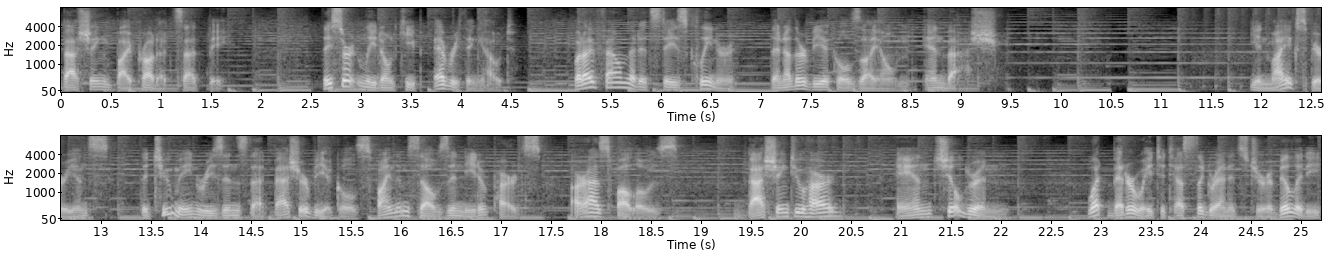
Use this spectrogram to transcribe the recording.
bashing byproducts at bay. They certainly don't keep everything out, but I've found that it stays cleaner than other vehicles I own and bash. In my experience, the two main reasons that basher vehicles find themselves in need of parts are as follows bashing too hard, and children. What better way to test the Granite's durability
